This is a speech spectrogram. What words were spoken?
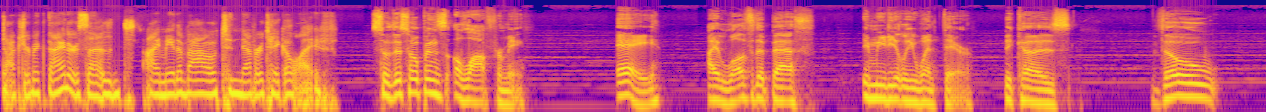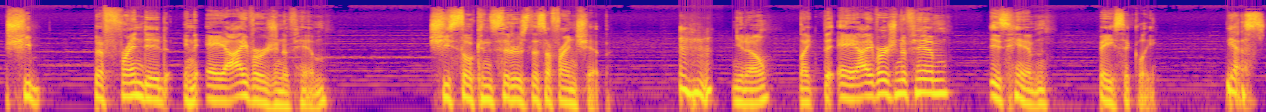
Doctor McNider says, "I made a vow to never take a life." So, this opens a lot for me. A, I love that Beth immediately went there because though she befriended an AI version of him, she still considers this a friendship. Mm-hmm. You know, like the AI version of him is him, basically. Yes.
